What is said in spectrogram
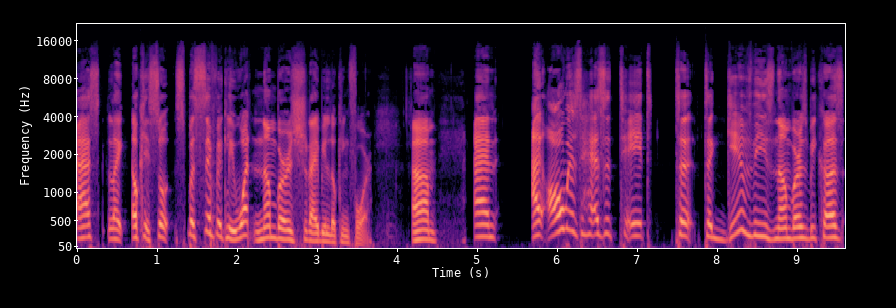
ask like, okay, so specifically, what numbers should I be looking for? Um, and I always hesitate to to give these numbers because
